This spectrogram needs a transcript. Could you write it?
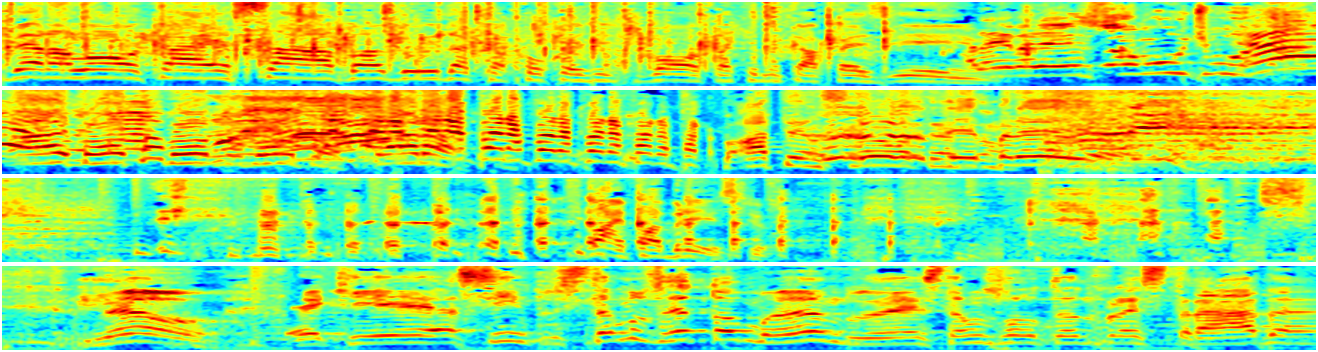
Vera Louca, é sábado e daqui a pouco a gente volta aqui no cafezinho. Peraí, peraí, só um último. Ai, volta, volta, volta. Para. Para, para, para, para, para. Atenção, atenção. Debreia. Vai, Fabrício. Não, é que assim, estamos retomando, né? Estamos voltando pra estrada.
